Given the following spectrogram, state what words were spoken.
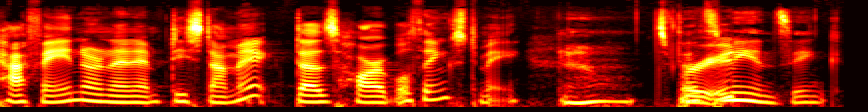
caffeine on an empty stomach does horrible things to me. No, It's that's me and zinc.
